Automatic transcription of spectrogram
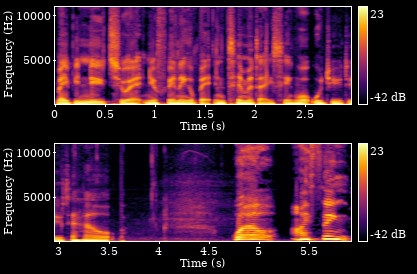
maybe new to it and you're feeling a bit intimidating, what would you do to help? Well, I think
